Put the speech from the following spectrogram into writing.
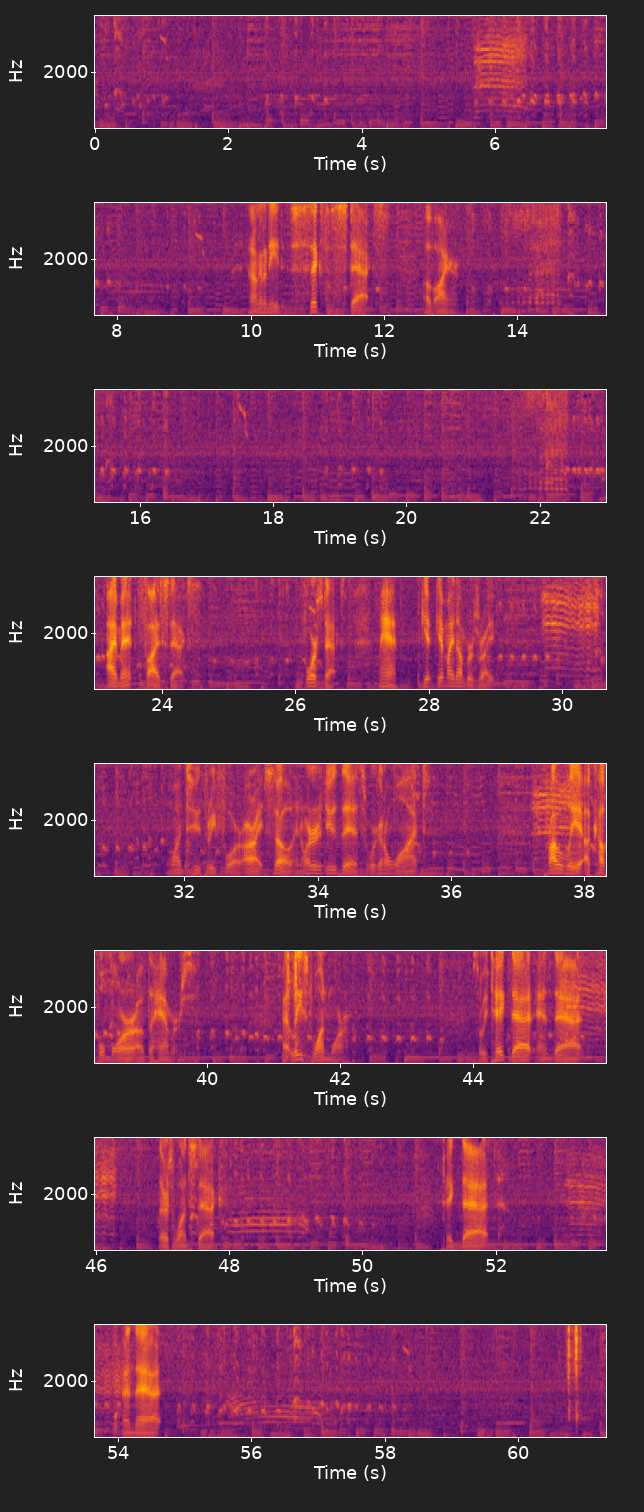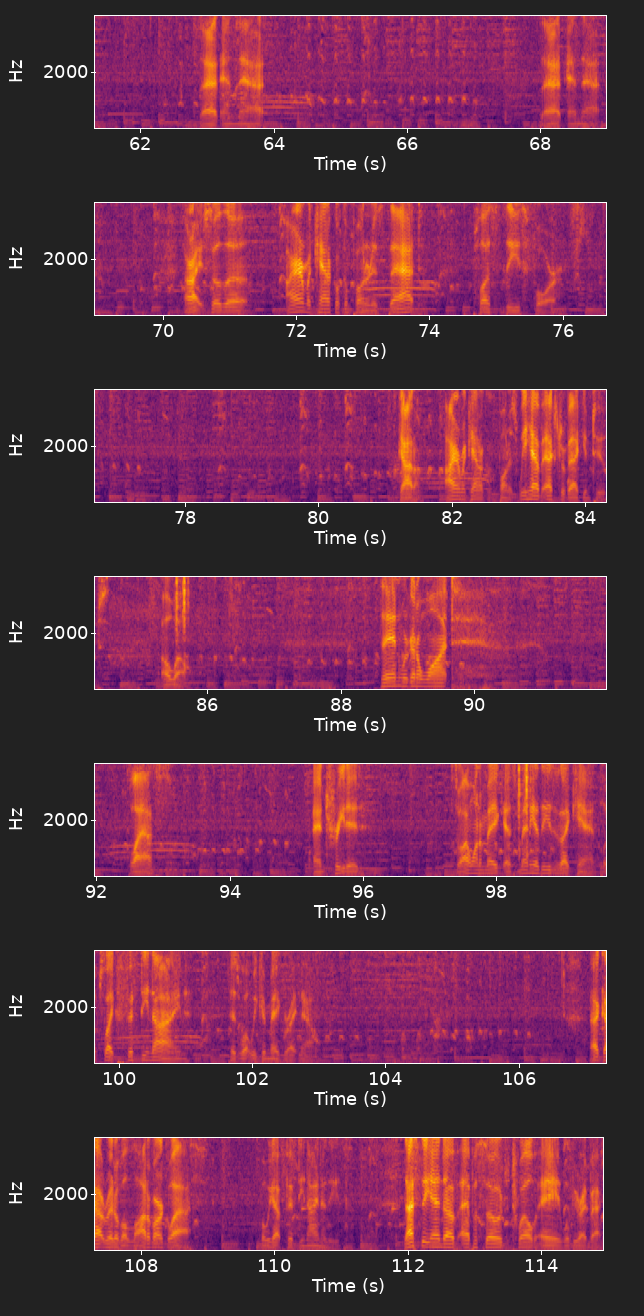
And I'm going to need six stacks of iron. I meant five stacks. Four stacks. Man, get get my numbers right. One, two, three, four. Alright, so in order to do this, we're going to want probably a couple more of the hammers. At least one more. So we take that and that. There's one stack. Take that. And that. That and that. That and that. Alright, so the iron mechanical component is that plus these four. Got them. Iron mechanical components. We have extra vacuum tubes. Oh well. Then we're going to want glass and treated. So I want to make as many of these as I can. Looks like 59 is what we can make right now. That got rid of a lot of our glass. But we got 59 of these. That's the end of episode 12A. We'll be right back.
